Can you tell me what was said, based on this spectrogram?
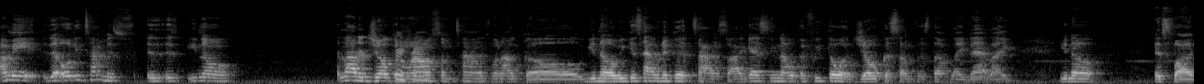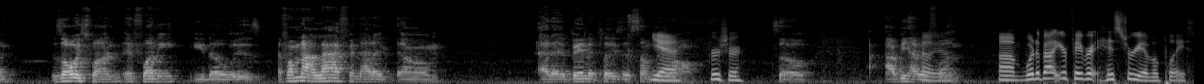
I mean, the only time is, is, is you know, a lot of joking sure. around sometimes when I go. You know, we just having a good time. So I guess you know, if we throw a joke or something, stuff like that, like, you know, it's fun. It's always fun and funny. You know, is if I'm not laughing at a um at an abandoned place, there's something Yeah, wrong. for sure. So I'll be having Hell yeah. fun. Um what about your favorite history of a place?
